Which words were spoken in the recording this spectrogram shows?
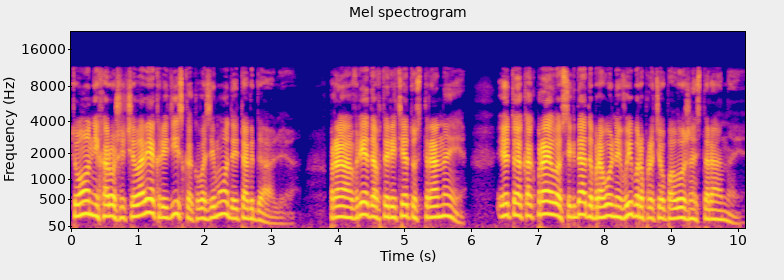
то он нехороший человек, редиска, квазимода и так далее. Про вред авторитету страны. Это, как правило, всегда добровольный выбор противоположной стороны.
